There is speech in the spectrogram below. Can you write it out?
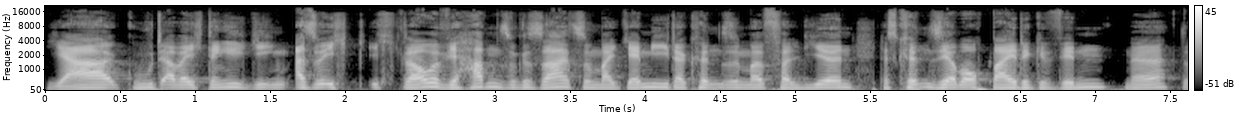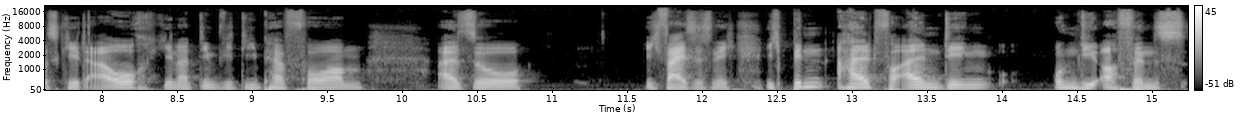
Ja, gut, aber ich denke gegen, also ich, ich glaube, wir haben so gesagt, so Miami, da könnten sie mal verlieren. Das könnten sie aber auch beide gewinnen, ne? Das geht auch, je nachdem, wie die performen. Also, ich weiß es nicht. Ich bin halt vor allen Dingen um die Offense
